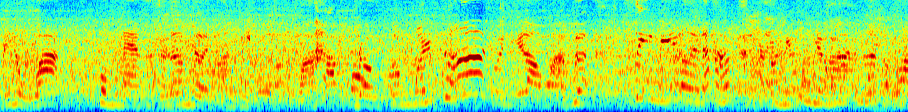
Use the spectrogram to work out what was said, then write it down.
ไม่รู้ว่าพรมแดงเขาจะเริ่มเดินนอนผิดว่าเราคงไม่พลาดวันนี้เรามาเพื่อสิ่งนี้เลยนะคะแต่ตอนนี้คนเยอะมากมากแล้วว่า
